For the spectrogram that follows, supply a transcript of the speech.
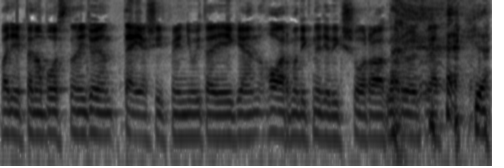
vagy éppen a Boston egy olyan teljesítmény nyújt a jégen, harmadik, negyedik sorral karöltve, Igen,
